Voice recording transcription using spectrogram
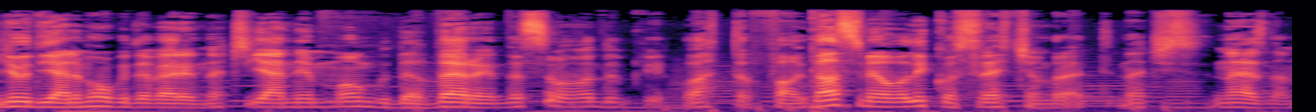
Ljudi, ja ne mogu da verujem, znači ja ne mogu da verujem da sam ovo dobio. What the fuck, da li sam ja ovoliko srećan, brate? Znači, ne znam.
